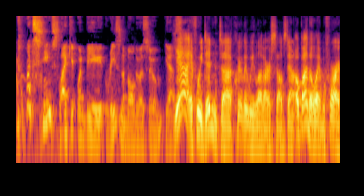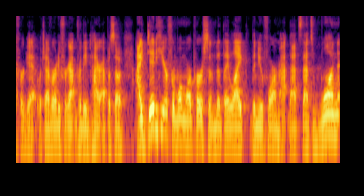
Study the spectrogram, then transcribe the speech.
It seems like it would be reasonable to assume. Yes. Yeah, if we didn't, uh, clearly we let ourselves down. Oh, by the way, before I forget, which I've already forgotten for the entire episode, I did hear from one more person that they like the new format. That's that's one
